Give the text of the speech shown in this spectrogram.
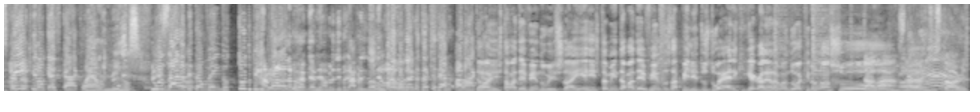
os fake não quer ficar com ela. Nem os fake, Os árabes estão vendo tudo Big Brother. Então, a gente tava devendo isso daí, a gente também tava devendo os apelidos do Eric que a galera mandou aqui no nosso. Tá lá, tá lá nos stories.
